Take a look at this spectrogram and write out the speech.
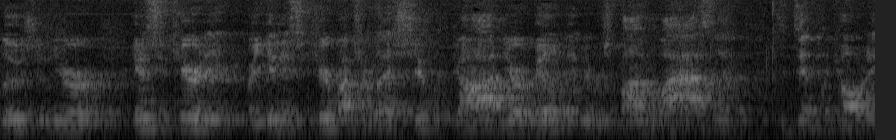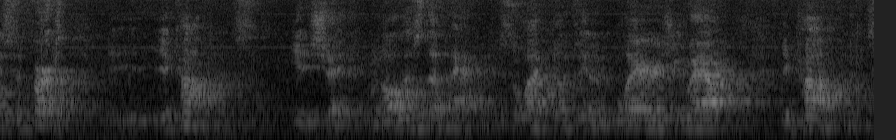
losing your insecurity, or you get insecure about your relationship with God, your ability to respond wisely to difficulties. So first, your confidence gets shaken. When all this stuff happens, if somebody comes in and blares you out, your confidence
